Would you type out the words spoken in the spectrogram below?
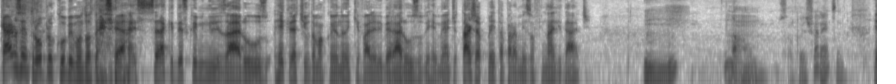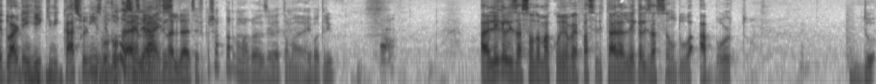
Carlos entrou pro clube e mandou 10 reais. Será que descriminalizar o uso recreativo da maconha não equivale a liberar o uso de remédio tarja preta para a mesma finalidade? Não, são coisas diferentes, né? Eduardo Henrique Nicásio Lins mandou como assim 10 a mesma reais. finalidade? Você fica chapado com uma coisa, você vai tomar Rivotril? A legalização da maconha vai facilitar a legalização do aborto. Do...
